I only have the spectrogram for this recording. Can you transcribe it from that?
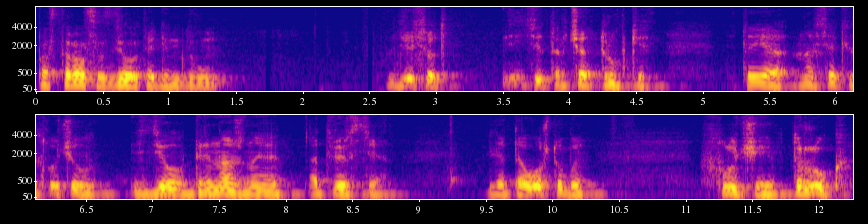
постарался сделать один к двум. Здесь вот, видите, торчат трубки. Это я на всякий случай сделал дренажное отверстие. Для того, чтобы в случае, вдруг,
